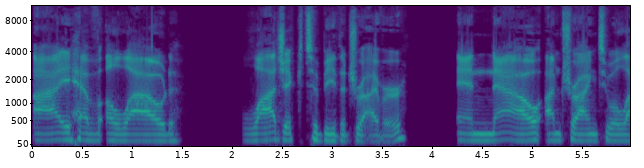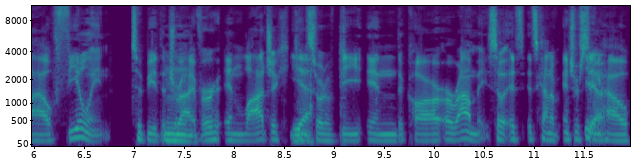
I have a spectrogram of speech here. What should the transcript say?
I have allowed logic to be the driver. And now I'm trying to allow feeling to be the Mm. driver and logic can Yeah. sort of be in the car around me. So it's it's kind of interesting Yeah. how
